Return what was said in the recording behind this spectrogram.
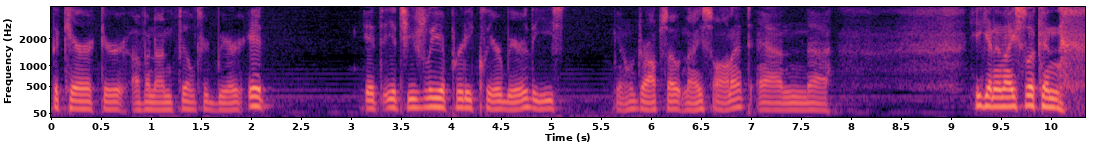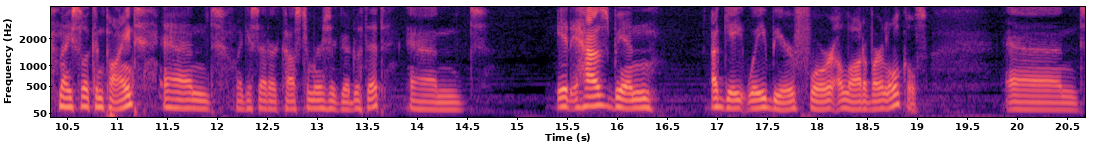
the character of an unfiltered beer. It it it's usually a pretty clear beer. The yeast you know drops out nice on it, and uh, you get a nice looking nice looking pint. And like I said, our customers are good with it, and it has been a gateway beer for a lot of our locals, and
